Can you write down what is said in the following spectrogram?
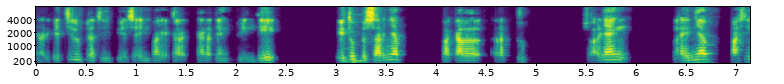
dari kecil udah dibiasain pakai ka- karet yang berintik, itu Hmm. besarnya bakal redup. Soalnya yang lainnya pasti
